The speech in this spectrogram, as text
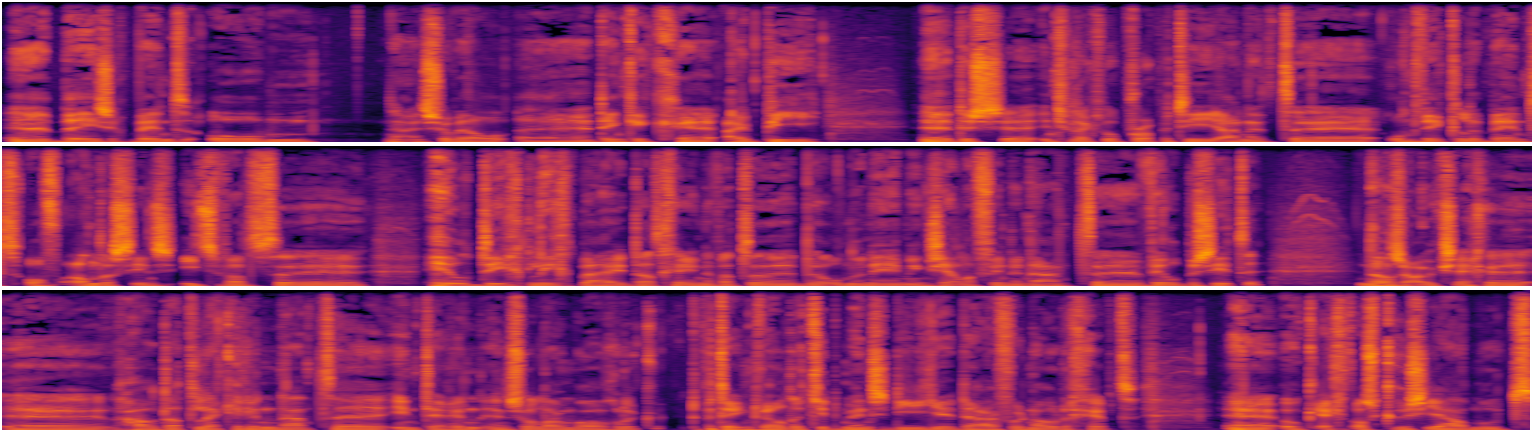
eh, bezig bent om nou, zowel eh, denk ik eh, IP, eh, dus eh, intellectual property aan het eh, ontwikkelen bent of anderszins iets wat heel dicht ligt bij datgene wat de onderneming zelf inderdaad wil bezitten. Dan zou ik zeggen, hou dat lekker inderdaad intern en zo lang mogelijk. Dat betekent wel dat je de mensen die je daarvoor nodig hebt ook echt als cruciaal moet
